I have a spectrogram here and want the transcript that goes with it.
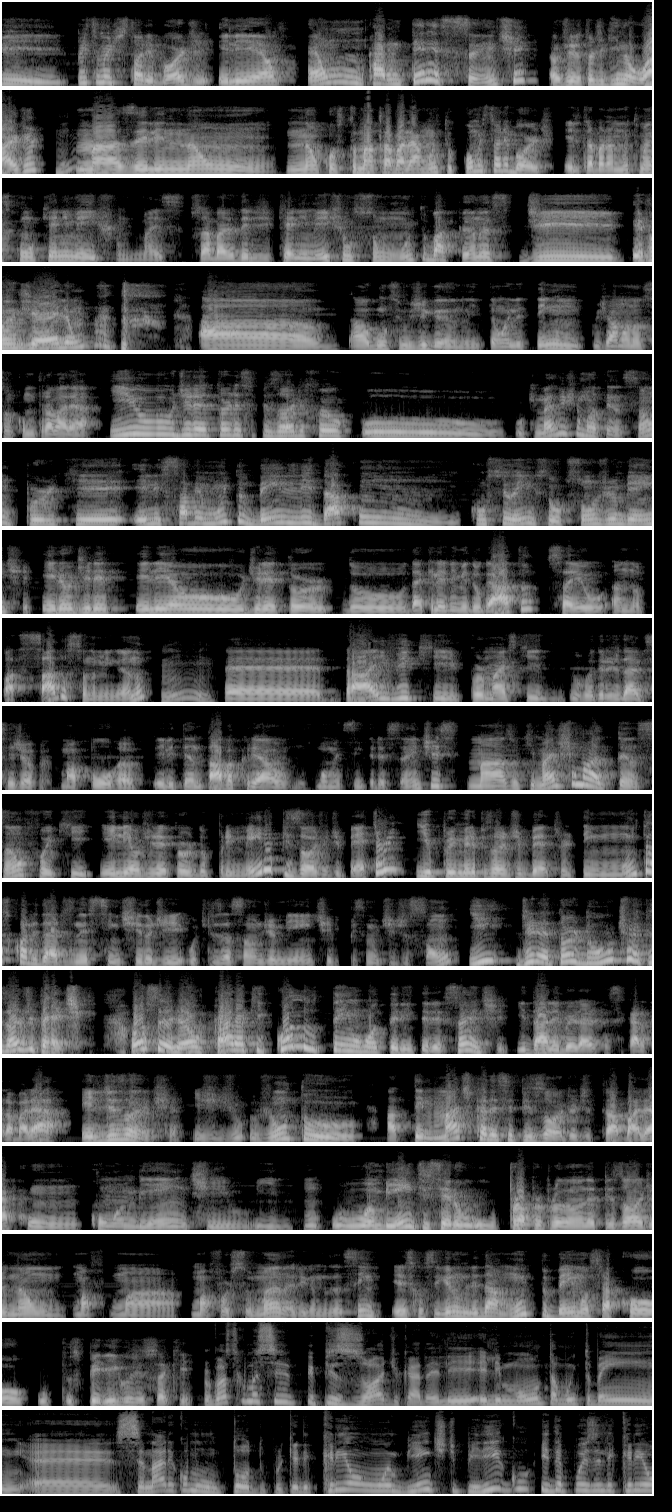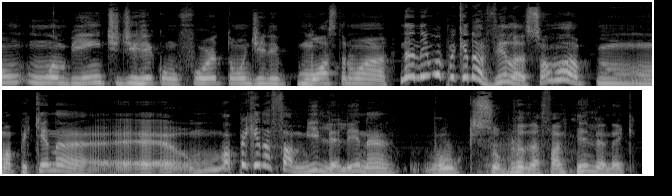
principalmente storyboard, ele é, é um cara interessante, é o diretor de Gino Guardian, mas ele não, não costuma trabalhar muito como storyboard. Ele trabalha muito mais com o Key Animation, mas os trabalhos dele de Key Animation são muito bacanas de Evangelion a, a alguns filmes de Gano. Então ele tem já uma noção como trabalhar. E o diretor desse episódio foi o, o, o que mais me chamou a atenção, porque ele sabe muito bem lidar com, com silêncio, ou sons de ambiente. Ele é o, dire, ele é o diretor do, daquele anime do gato, saiu ano passado, se eu não me engano. Hum, É, Dive, que por mais que o roteiro de Dive seja uma porra, ele tentava criar uns momentos interessantes, mas o que mais chamou a atenção foi que ele é o diretor do primeiro episódio de Battery, e o primeiro episódio de Battery tem muitas qualidades nesse sentido de utilização de ambiente, principalmente de som, e diretor do último episódio de Patch. Ou seja, é um cara que quando tem um roteiro interessante e dá liberdade pra esse cara trabalhar, ele deslancha. E ju- junto à temática desse episódio de trabalhar com, com o ambiente e o ambiente ser o, o próprio problema do episódio, não uma, uma, uma força humana, digamos assim, eles conseguiram lidar muito bem, mostrar co- os perigos disso aqui. eu gosto como esse episódio, cara, ele, ele monta muito bem é, cenário como um todo, porque ele cria um ambiente de perigo e depois ele cria um, um ambiente de reconforto onde ele mostra uma. Não é nem uma pequena vila, só uma, uma pequena. É, uma pequena família ali, né? Ou que sobrou da família, né? Que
